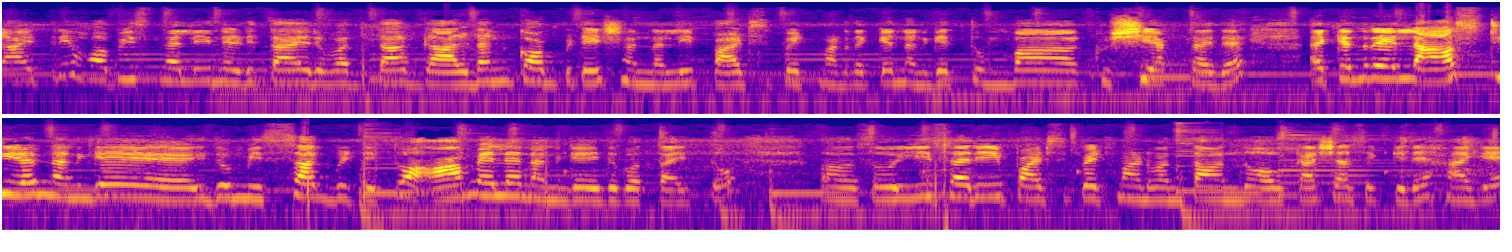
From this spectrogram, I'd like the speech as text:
ಗಾಯತ್ರಿ ಹಾಬೀಸ್ನಲ್ಲಿ ನಡೀತಾ ಇರುವಂತ ಗಾರ್ಡನ್ ಕಾಂಪಿಟೇಷನ್ನಲ್ಲಿ ಪಾರ್ಟಿಸಿಪೇಟ್ ಮಾಡೋದಕ್ಕೆ ನನಗೆ ತುಂಬಾ ಖುಷಿ ಆಗ್ತಾ ಇದೆ. ಯಾಕಂದ್ರೆ ಲಾಸ್ಟ್ ಇಯರ್ ನನಗೆ ಇದು ಮಿಸ್ ಆಗ್ಬಿಟ್ಟಿತ್ತು. ಆಮೇಲೆ ನನಗೆ ಇದು ಗೊತ್ತಾಯ್ತು. ಸೊ ಈ ಸರಿ ಪಾರ್ಟಿಸಿಪೇಟ್ ಮಾಡುವಂತ ಒಂದು ಅವಕಾಶ ಸಿಕ್ಕಿದೆ. ಹಾಗೆ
